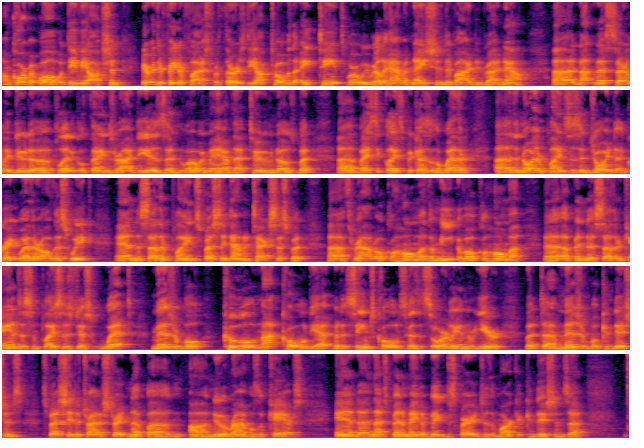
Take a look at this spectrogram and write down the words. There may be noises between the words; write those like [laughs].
I'm Corbitt Wall with DV Auction, here with your feeder flash for Thursday, October the 18th, where we really have a nation divided right now. Uh, not necessarily due to political things or ideas, and well, we may have that too, who knows, but uh, basically it's because of the weather. Uh, the northern plains has enjoyed great weather all this week, and the southern plains, especially down in Texas, but uh, throughout Oklahoma, the meat of Oklahoma, uh, up into southern Kansas and places, just wet, miserable, cool, not cold yet, but it seems cold because it's so early in the year, but uh, miserable conditions, especially to try to straighten up uh, new arrivals of calves. And, uh, and, that's been made a big disparage of the market conditions. Uh,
